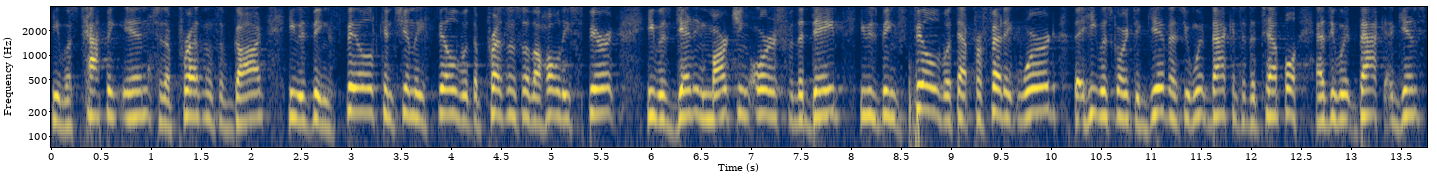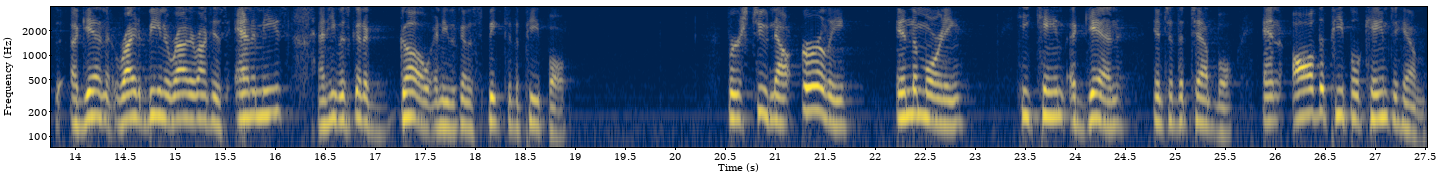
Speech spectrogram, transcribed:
he was tapping into the presence of God. He was being filled, continually filled with the presence of the Holy Spirit. He was getting marching orders for the day. He was being filled with that prophetic word that he was going to give as he went back into the temple, as he went back against, again, right, being around around his enemies, and he was going to go and he was going to speak to the people. Verse 2 Now, early in the morning, he came again into the temple and all the people came to him.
